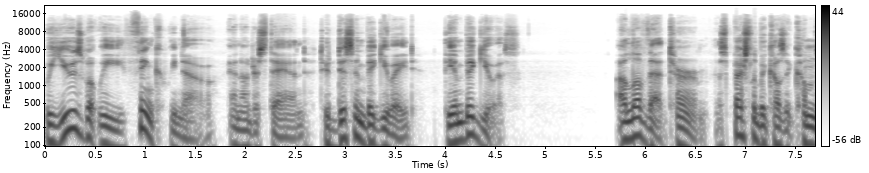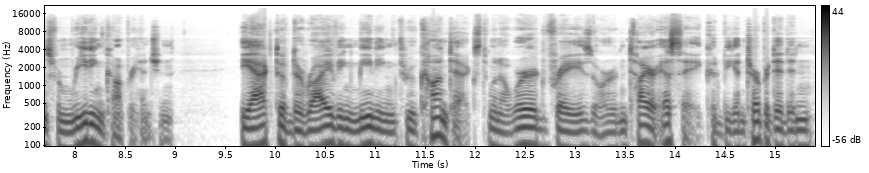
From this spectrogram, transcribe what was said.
We use what we think we know and understand to disambiguate the ambiguous. I love that term, especially because it comes from reading comprehension, the act of deriving meaning through context when a word, phrase, or entire essay could be interpreted in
